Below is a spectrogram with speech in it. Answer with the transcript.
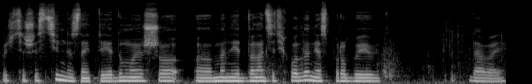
Хочеться щось цінне знайти. Я думаю, що е, в мене є 12 хвилин, я спробую. Давай.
